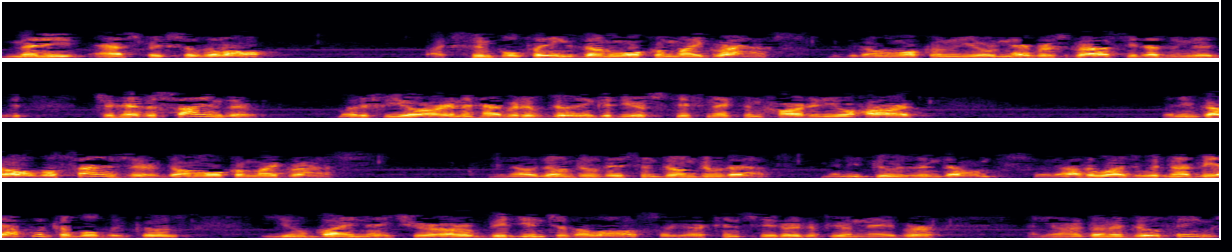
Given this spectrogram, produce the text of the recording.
many aspects of the law. Like simple things, don't walk on my grass. If you don't walk on your neighbor's grass, he doesn't need to have a sign there. But if you are in a habit of doing it, you're stiff-necked and hard in your heart, then you've got all those signs there. Don't walk on my grass. You know, don't do this and don't do that. Many do's and don'ts. Otherwise it would not be applicable because you by nature are obedient to the law. So you're considerate of your neighbor and you're not going to do things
